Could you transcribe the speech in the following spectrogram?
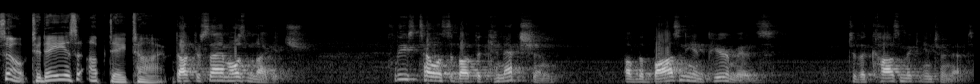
So, today is update time. Dr. Sam Osmanagic, please tell us about the connection of the Bosnian pyramids to the cosmic internet?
